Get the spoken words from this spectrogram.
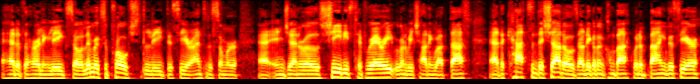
ahead of the hurling league. So Limerick's approach to the league this year and to the summer uh, in general. Sheedy's Tipperary, we're going to be chatting about that. the Cats in the Shadows, are they going to come back with a bang this year?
